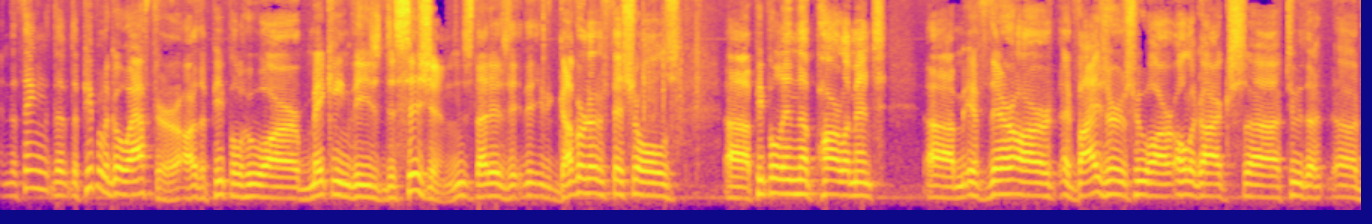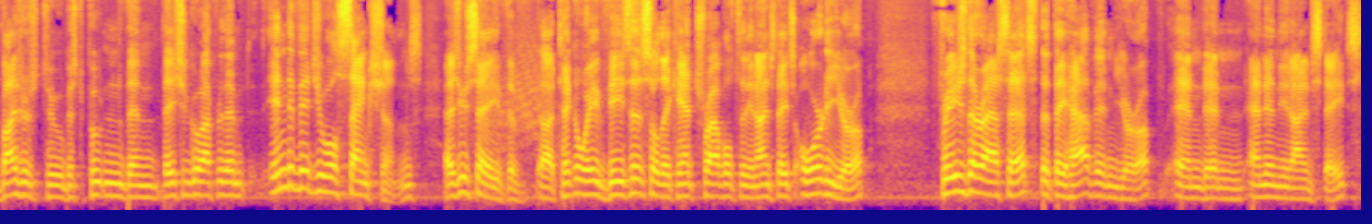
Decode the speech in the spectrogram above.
And the thing, the, the people to go after are the people who are making these decisions. That is, government officials, uh, people in the parliament. Um, if there are advisors who are oligarchs uh, to the uh, advisors to Mr. Putin, then they should go after them. Individual sanctions, as you say, the, uh, take away visas so they can't travel to the United States or to Europe, freeze their assets that they have in Europe and, and, and in the United States.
